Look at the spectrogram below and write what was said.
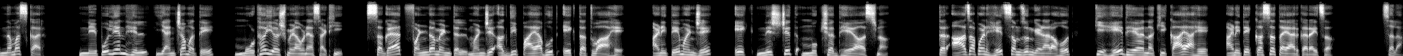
नमस्कार. नेपोलियन हिल यांच्या मते मोठं यश मिळवण्यासाठी सगळ्यात फंडमेंटल म्हणजे अगदी पायाभूत एक तत्व आहे आणि ते म्हणजे एक निश्चित मुख्य ध्येय असणं. तर आज आपण हेच समजून घेणार आहोत की हे ध्येय नक्की काय आहे आणि ते कसं तयार करायचं. चला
